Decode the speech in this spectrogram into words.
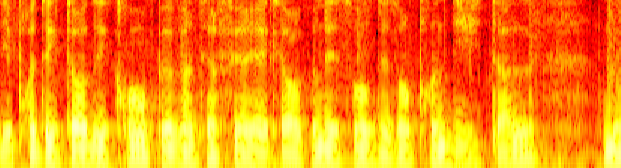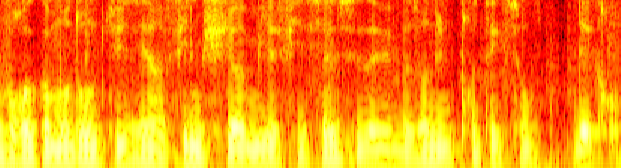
Les protecteurs d'écran peuvent interférer avec la reconnaissance des empreintes digitales. Nous vous recommandons d'utiliser un film Xiaomi officiel si vous avez besoin d'une protection d'écran.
